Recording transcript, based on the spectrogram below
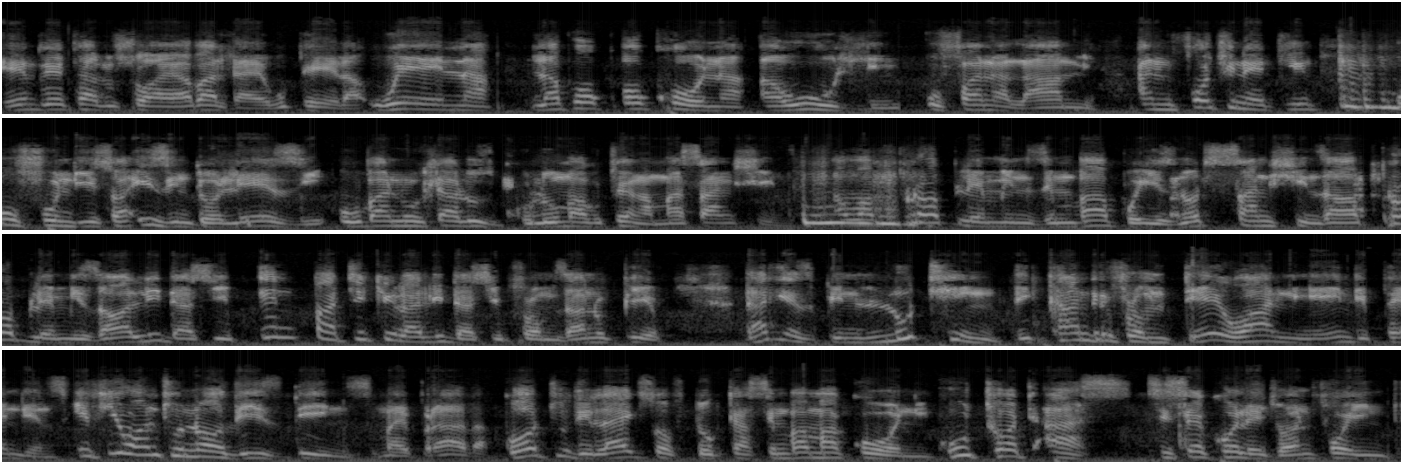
henrietta lushwayo abadlayo kuphela wena lapho okhona awudli ufana lami unfortunately ufundiswa izinto lezi ukubana uhlala uzikhuluma kuthiwe ngama-sanctions. Our problem in zimbabwe is not sanctions our problem is our leadership in particular leadership from zanu p f that has been looting the country from day one nge-independence if you want to know these things my brother go to the likes of dr simba makoni who taught us sise-college one point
